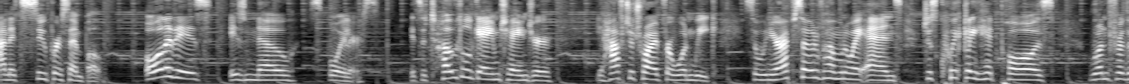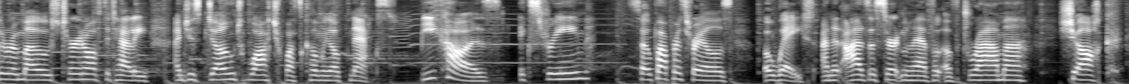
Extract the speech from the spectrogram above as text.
and it's super simple. All it is is no spoilers. It's a total game changer. You have to try it for one week. So when your episode of Home and Away ends, just quickly hit pause, run for the remote, turn off the telly, and just don't watch what's coming up next. Because extreme soap opera thrills await, and it adds a certain level of drama, shock.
